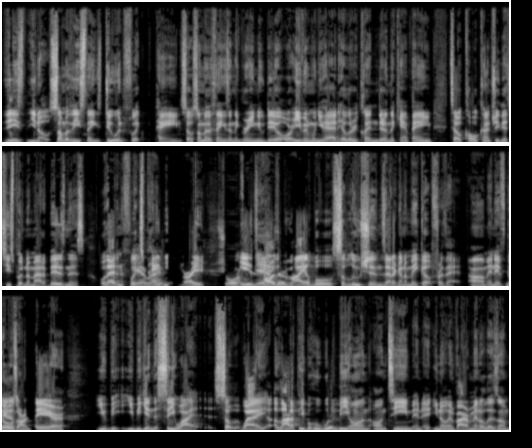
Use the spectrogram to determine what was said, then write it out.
these, you know, some of these things do inflict pain. So some of the things in the Green New Deal, or even when you had Hillary Clinton during the campaign tell coal country that she's putting them out of business, well, that inflicts yeah, right. pain, right? Sure. Is yeah. are there viable solutions that are going to make up for that? Um, and if those yeah. aren't there, you be you begin to see why so why a lot of people who would be on on team and you know environmentalism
